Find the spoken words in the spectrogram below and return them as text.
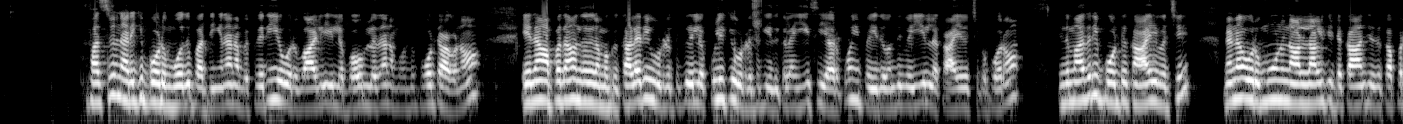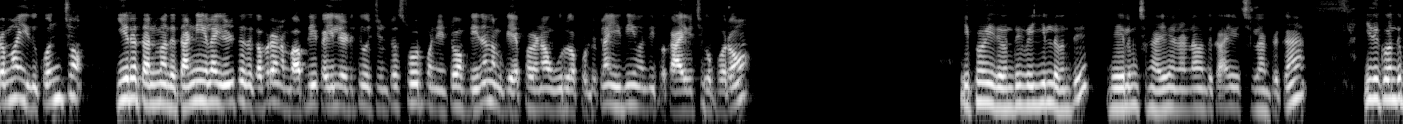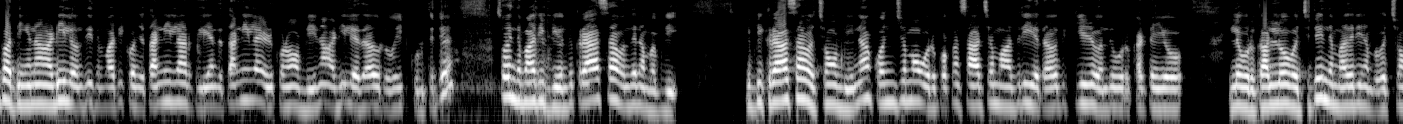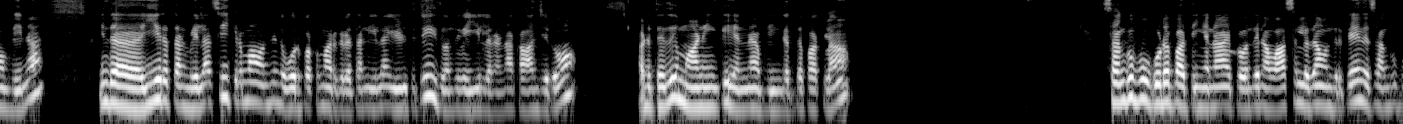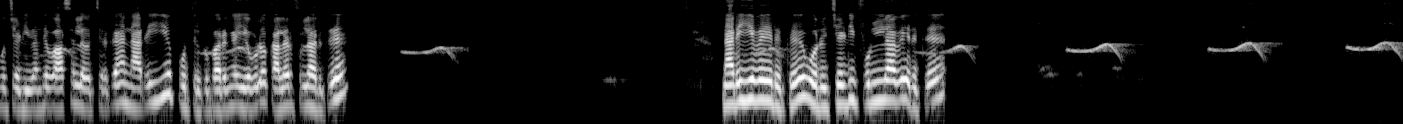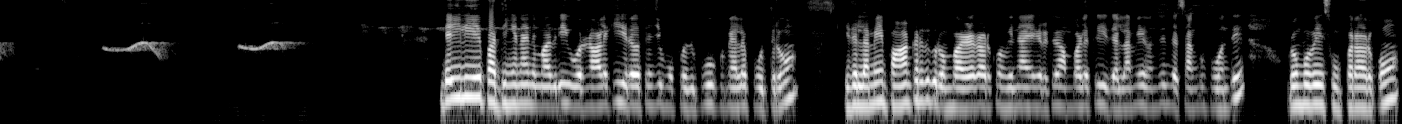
ஃபர்ஸ்ட் நறுக்கி போடும்போது பார்த்தீங்கன்னா நம்ம பெரிய ஒரு வாளி இல்லை பவுலில் தான் நம்ம வந்து போட்டாகணும். ஏன்னா அப்போ தான் வந்து நமக்கு கலரி விடுறதுக்கு இல்லை குளிக்க விடுறதுக்கு இதுக்கெல்லாம் ஈஸியாக இருக்கும். இப்போ இது வந்து வெயிலில் காய வச்சுக்க போகிறோம் இந்த மாதிரி போட்டு காய வச்சு என்னென்னா ஒரு மூணு நாலு நாள் கிட்ட காஞ்சதுக்கு அப்புறமா இது கொஞ்சம் ஈரத்தன்மை அந்த தண்ணியெல்லாம் இழுத்ததுக்கு அப்புறம் நம்ம அப்படியே கையில் எடுத்து வச்சுட்டோம் ஸ்டோர் பண்ணிட்டோம் அப்படின்னா நமக்கு எப்போ வேணா ஊறுகாய் போட்டுக்கலாம். இதையும் வந்து இப்போ காய வச்சுக்க போகிறோம் இப்போ இதை வந்து வெயிலில் வந்து இந்த எலுமிச்சங்காயை நல்லா வந்து காய வச்சிடலான் இருக்கேன். இதுக்கு வந்து பார்த்தீங்கன்னா அடியில் வந்து இது மாதிரி கொஞ்சம் தண்ணிலாம் இருக்கு இல்லையா? அந்த தண்ணிலாம் இழுக்கணும் அப்படின்னா அடியில் ஏதாவது ஒரு வெயிட் கொடுத்துட்டு ஸோ இந்த மாதிரி இப்படி வந்து கிராஸாக வந்து நம்ம இப்படி இப்படி கிராஸாக வச்சோம் அப்படின்னா கொஞ்சமாக ஒரு பக்கம் சாய்ச்ச மாதிரி ஏதாவது கீழே வந்து ஒரு கட்டையோ இல்லை ஒரு கல்லோ வச்சுட்டு இந்த மாதிரி நம்ம வச்சோம் அப்படின்னா இந்த ஈரத்தன்மையெல்லாம் சீக்கிரமாக வந்து இந்த ஒரு பக்கமாக இருக்கிற தண்ணியெல்லாம் இழுத்துட்டு இது வந்து வெயில் இல்லைன்னா காஞ்சிரும். அடுத்தது மார்னிங்க்கு என்ன அப்படிங்கிறத பார்க்கலாம். சங்குப்பூ கூட பார்த்தீங்கன்னா இப்போ வந்து நான் வாசல்ல தான் வந்திருக்கேன். இந்த சங்குப்பூ செடி வந்து வாசல்ல வச்சிருக்கேன். நிறைய பூத்திருக்கு பாருங்க. எவ்வளோ கலர்ஃபுல்லாக இருக்கு. நிறையவே இருக்கு. ஒரு செடி ஃபுல்லாகவே இருக்கு. டெய்லியே பார்த்தீங்கன்னா இந்த மாதிரி ஒரு நாளைக்கு இருபத்தஞ்சி முப்பது பூவுக்கு மேலே பூத்துரும். இதெல்லாமே பார்க்கறதுக்கு ரொம்ப அழகாக இருக்கும். விநாயகருக்கு அம்பாளுக்கு இதெல்லாமே வந்து இந்த சங்குப்பூ வந்து ரொம்பவே சூப்பராக இருக்கும்.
